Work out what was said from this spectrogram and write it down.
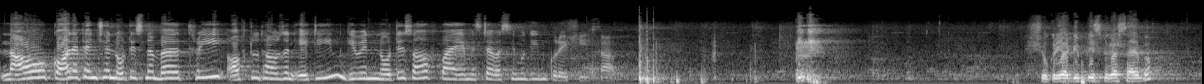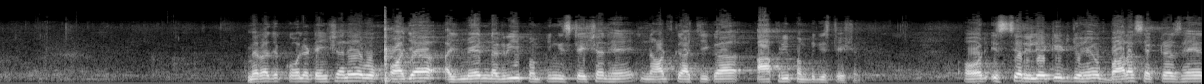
Now call attention notice number 3 of 2018 given notice of by Mr. Wasimuddin Qureshi sahab. شکریہ ڈپٹی اسپیکر صاحب میرا جو کال اٹینشن ہے وہ خواجہ اجمیر نگری پمپنگ اسٹیشن ہے نارتھ کراچی کا آخری پمپنگ اسٹیشن اور اس سے ریلیٹڈ جو ہے وہ بارہ سیکٹرز ہیں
